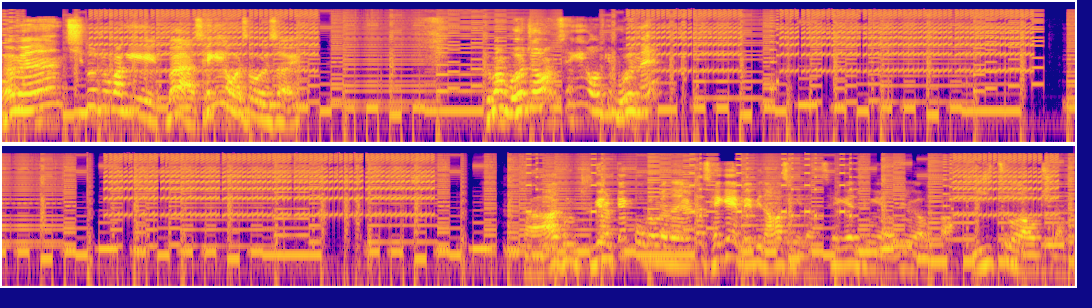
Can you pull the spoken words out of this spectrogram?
그러면은 지도 조각이 뭐야 세 개가 벌써 모였어. 그만 모였죠? 세 개가 어떻게 모였네? 자 그럼 두 개를 깼고 그러면은 일단 세 개의 맵이 남았습니다. 세 개 중에 어디를 가볼까? 이집트로 가봅시다.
